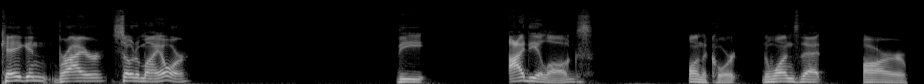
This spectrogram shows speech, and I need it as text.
Kagan, Breyer, Sotomayor, the ideologues on the court, the ones that are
